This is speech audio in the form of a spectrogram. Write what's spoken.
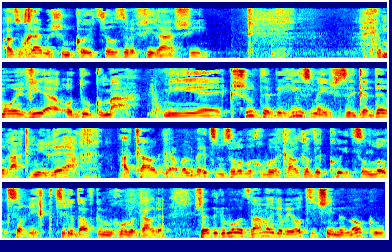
אז הוא חי משום קויצר, זה לפי רש"י. הגמור הביאה עוד דוגמה מקשוטה בהיזמי, שזה גדל רק מריח הקרקע, אבל בעצם זה לא מחובר לקרקע, וקויצר לא צריך קציר דווקא מחובר לקרקע. שואלת הגמור, אז למה לגבי עוצת שאין נוקו?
